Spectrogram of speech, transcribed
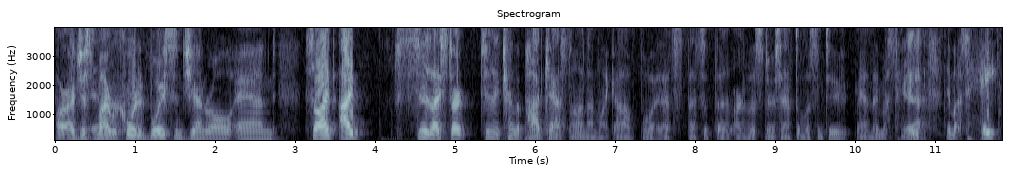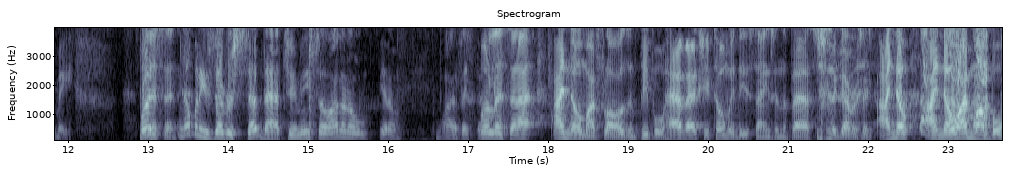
or, or just my recorded voice in general. And so I I as soon as I start as soon as I turn the podcast on, I'm like, oh boy, that's that's what the, our listeners have to listen to. Man, they must hate Yeah. they must hate me. But Listen. nobody's ever said that to me, so I don't know, you know, why I think that. Well, listen, I, I know my flaws, and people have actually told me these things in the past. Just a conversation. I know I know I mumble.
